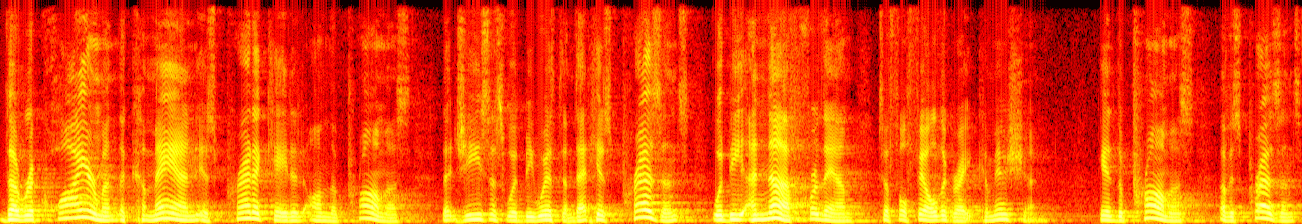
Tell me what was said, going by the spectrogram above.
the requirement, the command is predicated on the promise that Jesus would be with them, that his presence would be enough for them to fulfill the Great Commission. He had the promise of his presence.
